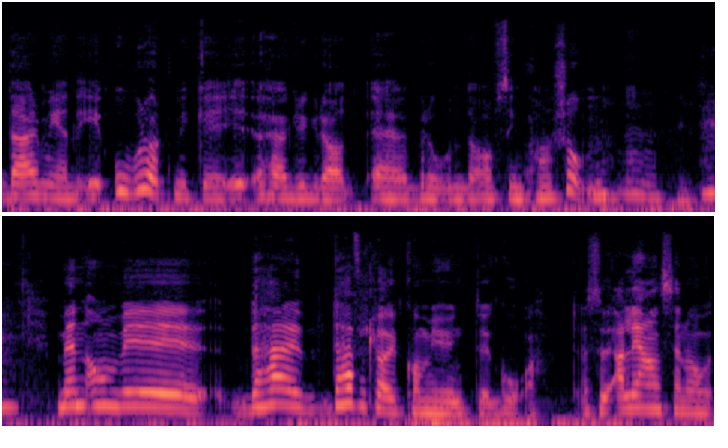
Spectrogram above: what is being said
därmed är oerhört mycket i högre grad eh, beroende av sin pension. Men om vi, det här, det här förslaget kommer ju inte gå. Alltså Alliansen och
